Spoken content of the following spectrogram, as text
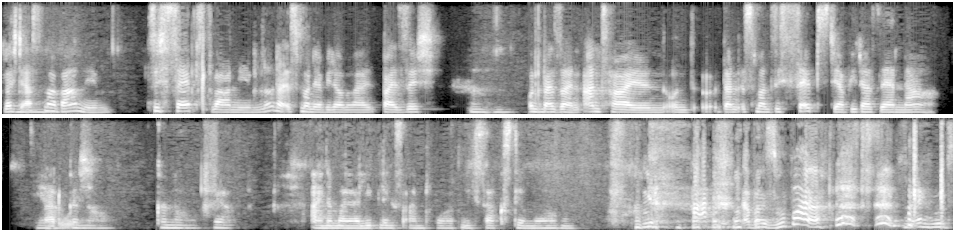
Vielleicht mhm. erst mal wahrnehmen, sich selbst wahrnehmen. Ne? Da ist man ja wieder bei, bei sich mhm. und bei mhm. seinen Anteilen und äh, dann ist man sich selbst ja wieder sehr nah. Ja, dadurch. genau, genau, ja. Eine meiner Lieblingsantworten, ich sag's dir morgen. Aber super, sehr gut,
